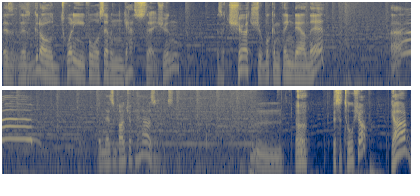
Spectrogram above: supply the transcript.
there's, there's a good old 24-7 gas station. There's a church-looking thing down there. Um, and there's a bunch of houses. Hmm. this a tool shop? God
